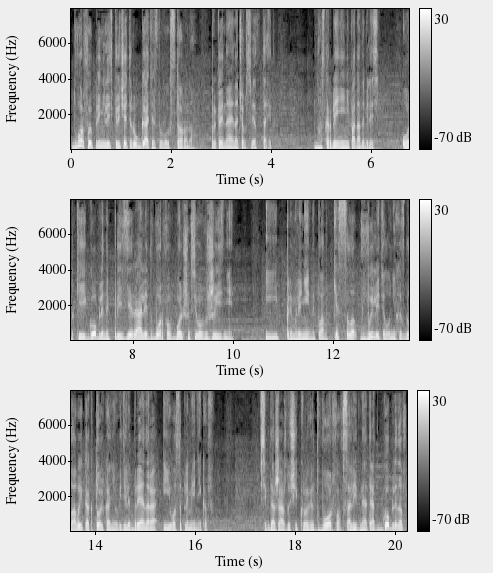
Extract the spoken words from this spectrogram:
дворфы принялись кричать ругательство в их сторону, проклиная, на чем свет стоит. Но оскорбления не понадобились. Орки и гоблины презирали дворфов больше всего в жизни. И прямолинейный план Кессела вылетел у них из головы, как только они увидели Бреннера и его соплеменников. Всегда жаждущий крови дворфов, солидный отряд гоблинов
